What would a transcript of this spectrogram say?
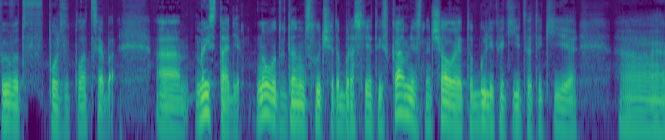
вывод в пользу плацебо. А, мои стадии. Ну, вот в данном случае это браслеты из камня. Сначала это были какие-то такие а,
